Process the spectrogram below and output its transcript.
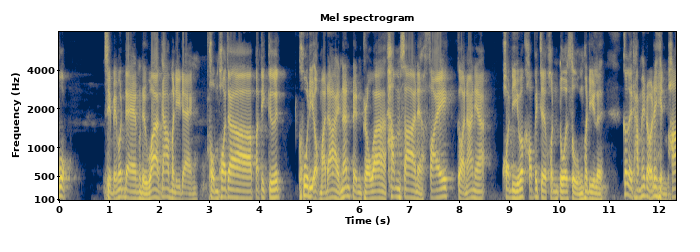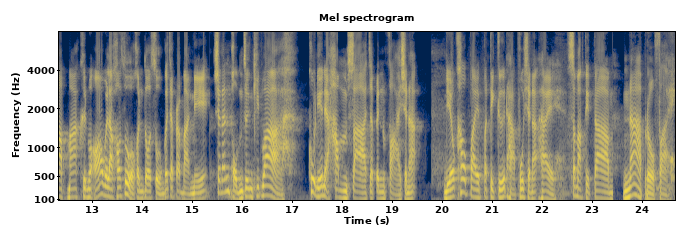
พวกสิบเอ็มดแดงหรือว่าก้าวมณีแดง ผมพอจะปฏิกึด คู่นี้ออกมาได้ นั่นเป็นเพราะว่าฮัมซาเนี่ยไฟก่อนหน้าเนี้ยพอดีว่าเขาไปเจอคนตัวสูงพอดีเลย ก็เลยทำให้เราได้เห็นภาพมากขึ้นว่าอ๋อเวลาเขาสู้กับคนตัวสูงก็จะประมาณนี้ ฉะนั้นผมจึงคิดว่า คู่นี้เนี่ยฮัมซาจะเป็นฝ่ายชนะ เดี๋ยวเข้าไปปฏิกึดหาผู้ชนะให้ สมัครติดตามหน้าโปรไฟล์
